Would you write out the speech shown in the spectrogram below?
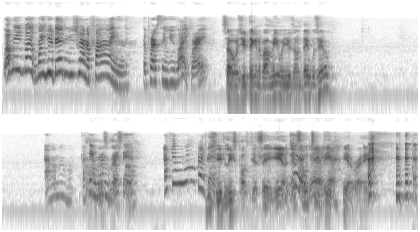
Well, I mean, but when you're dating, you're trying to find the person you like, right? So was you thinking about me when you was on a date with him? I don't know. I Oh, can't that's remember back then. up. I can't remember back You then. should at least supposed to just say yeah, just Yeah, on yeah, GP. yeah. right.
